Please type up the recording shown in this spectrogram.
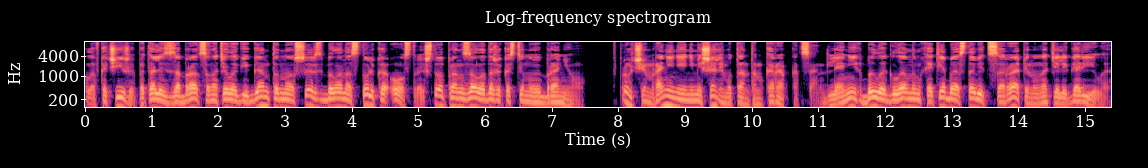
Ловкачи же пытались забраться на тело гиганта, но шерсть была настолько острой, что пронзала даже костяную броню. Впрочем, ранения не мешали мутантам карабкаться. Для них было главным хотя бы оставить царапину на теле гориллы.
